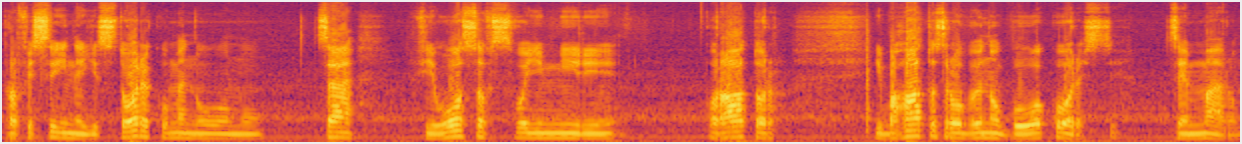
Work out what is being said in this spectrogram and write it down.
професійний історик у минулому, це філософ в своїй мірі, оратор, і багато зроблено було користі цим мером.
